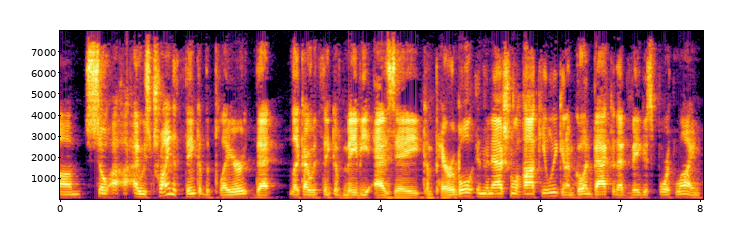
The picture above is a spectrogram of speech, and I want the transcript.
Um, so I, I, was trying to think of the player that, like, I would think of maybe as a comparable in the National Hockey League, and I'm going back to that Vegas fourth line.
